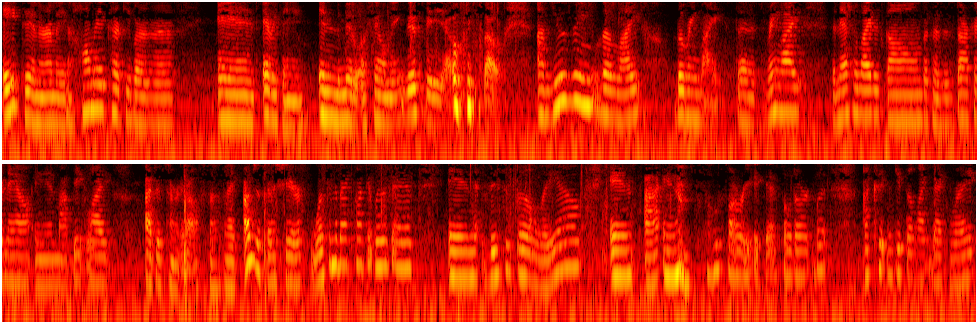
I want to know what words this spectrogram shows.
ate dinner. I made a homemade turkey burger and everything in the middle of filming this video. so I'm using the light, the ring light. The ring light, the natural light is gone because it's darker now and my big light I just turned it off. So I was like, I'm just gonna share what's in the back pocket really fast. And this is the layout. And I am so sorry it got so dark, but I couldn't get the light back right.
